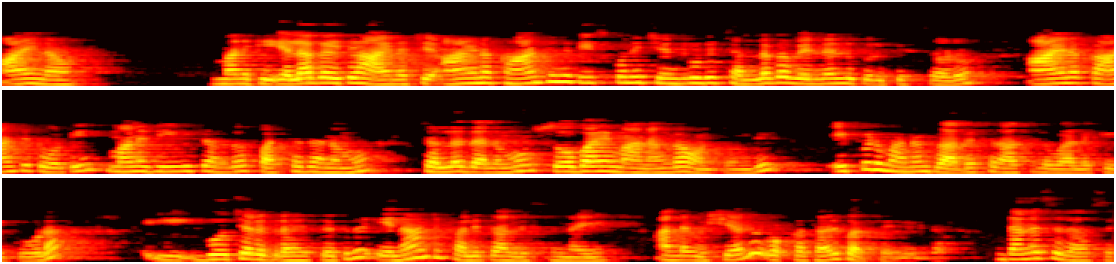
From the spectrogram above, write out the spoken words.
ఆయన మనకి ఎలాగైతే ఆయన ఆయన కాంతిని తీసుకొని చంద్రుడు చల్లగా వెన్నెళ్ళు కురిపిస్తాడో ఆయన కాంతితోటి మన జీవితంలో పచ్చదనము చల్లదనము శోభాయమానంగా ఉంటుంది. ఇప్పుడు మనం ద్వాదశ రాశుల వాళ్ళకి కూడా ఈ గోచర గ్రహస్థితులు ఎలాంటి ఫలితాలు ఇస్తున్నాయి అన్న విషయాలు ఒక్కసారి పరిశీలిద్దాం. ధనుసు రాశి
